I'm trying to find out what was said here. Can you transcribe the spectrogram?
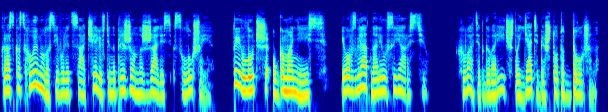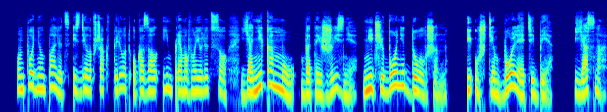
краска схлынула с его лица, челюсти напряженно сжались. Слушай, ты лучше угомонись. Его взгляд налился яростью. Хватит говорить, что я тебе что-то должен. Он поднял палец и, сделав шаг вперед, указал им прямо в мое лицо. «Я никому в этой жизни ничего не должен, и уж тем более тебе. Ясно?»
